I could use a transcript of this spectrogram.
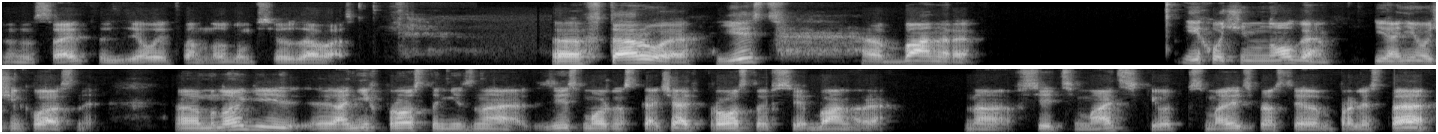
э, сайт сделает во многом все за вас. Э, второе. Есть баннеры. Их очень много, и они очень классные. Многие о них просто не знают. Здесь можно скачать просто все баннеры на все тематики. Вот посмотрите, просто я пролистаю.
